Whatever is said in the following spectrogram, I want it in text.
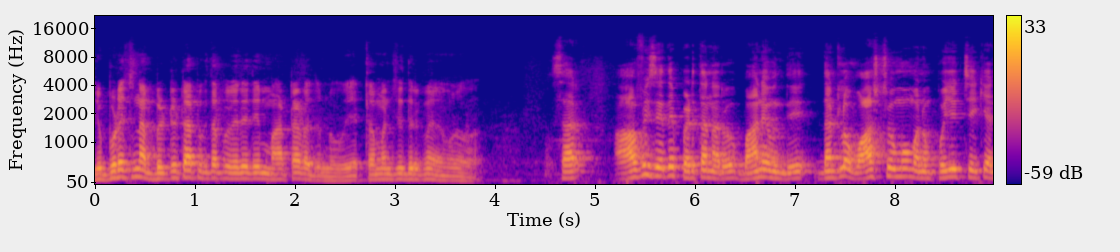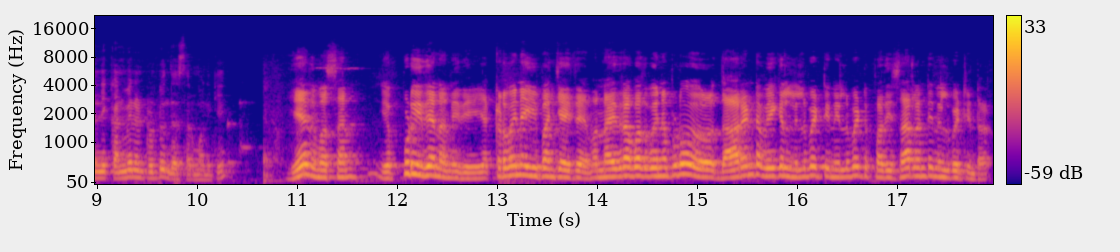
ఎప్పుడు వచ్చినా బెడ్ టాపిక్ తప్ప వేరేది ఏం మాట్లాడదు నువ్వు. ఎట్లా మంచిగా దొరికినా సార్ ఆఫీస్ అయితే పెడతాన్నారు బాగానే ఉంది. దాంట్లో వాష్రూమ్ మనం పొయ్యి వచ్చేకి అన్ని కన్వీనియంట్ ఉంటుందా సార్ మనకి? ఏది మస్తాన్? ఎప్పుడు ఇదేనా ఇది ఎక్కడ పోయినా ఈ పంచాయితే. మొన్న హైదరాబాద్ పోయినప్పుడు దారంట వెహికల్ నిలబెట్టి నిలబెట్టి పది సార్లు అంటే నిలబెట్టింటారు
